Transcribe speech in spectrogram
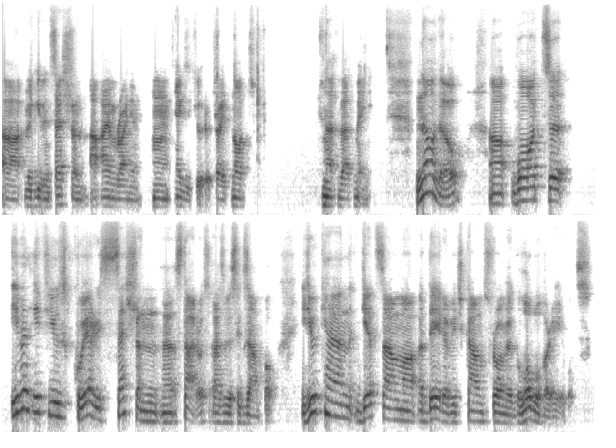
uh, the given session I am running um, executed, right? Not, not that many. Now, though, uh, what uh, even if you query session uh, status, as this example, you can get some uh, data which comes from the global variables,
